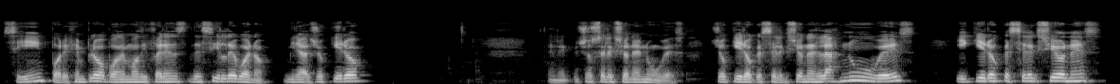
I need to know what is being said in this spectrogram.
¿sí? Por ejemplo, podemos decirle, bueno, mira, yo quiero, yo seleccioné nubes, yo quiero que selecciones las nubes y quiero que selecciones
